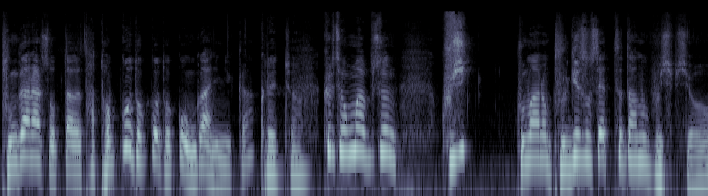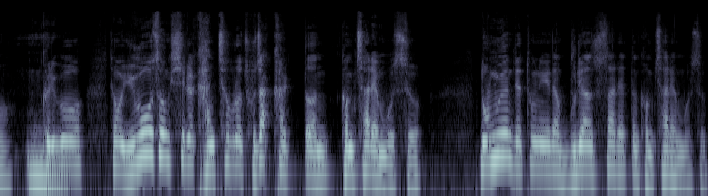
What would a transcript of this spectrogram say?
분간할 수 없다고 다 덮고 덮고 덮고 온 거 아닙니까? 그랬죠. 그래서 정말 무슨 90 9만 원 불기소 세트도 한번 보십시오. 음. 그리고 정말 유호성 씨를 간첩으로 조작했던 검찰의 모습. 노무현 대통령에다 무리한 수사를 했던 검찰의 모습.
